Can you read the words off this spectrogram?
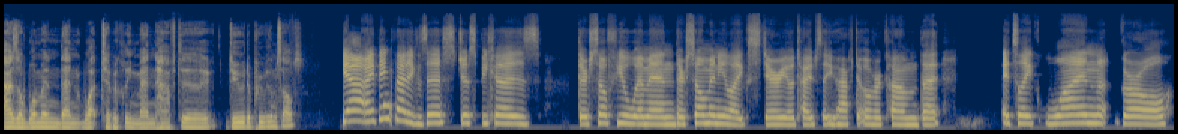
as a woman than what typically men have to do to prove themselves? Yeah i think that exists just because there's so few women there's so many like stereotypes that you have to overcome that it's like one girl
